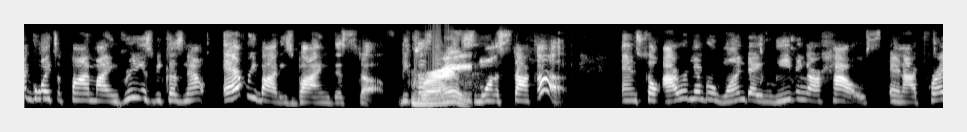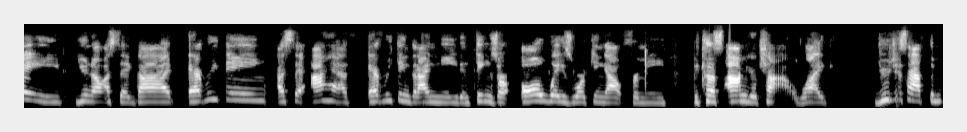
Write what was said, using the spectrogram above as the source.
I going to find my ingredients? Because now everybody's buying this stuff because right. they want to stock up. And so I remember one day leaving our house and I prayed, you know, I said, God, everything, I said, I have everything that I need and things are always working out for me because I'm your child. Like, you just have to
